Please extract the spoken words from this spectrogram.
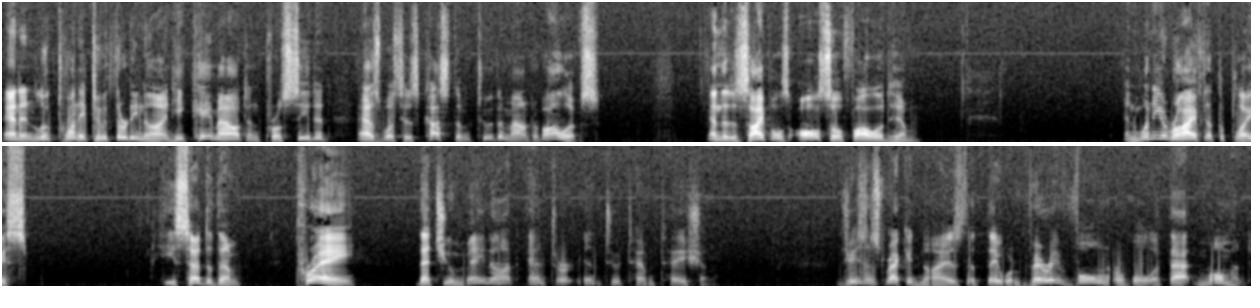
And in Luke 22 39, he came out and proceeded, as was his custom, to the Mount of Olives. And the disciples also followed him. And when he arrived at the place, he said to them, pray that you may not enter into temptation. Jesus recognized that they were very vulnerable at that moment.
